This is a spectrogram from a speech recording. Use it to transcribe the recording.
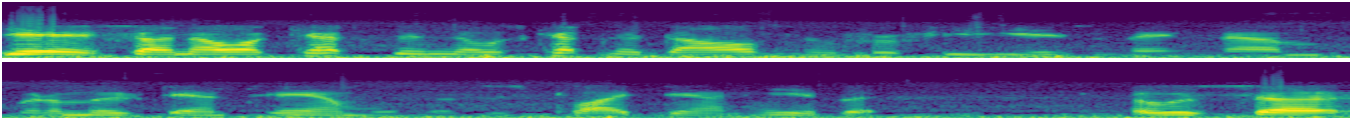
yeah. So no, I captain. I was captain of Dalyston for a few years, and then um, when I moved downtown, I just played down here. But it was uh,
